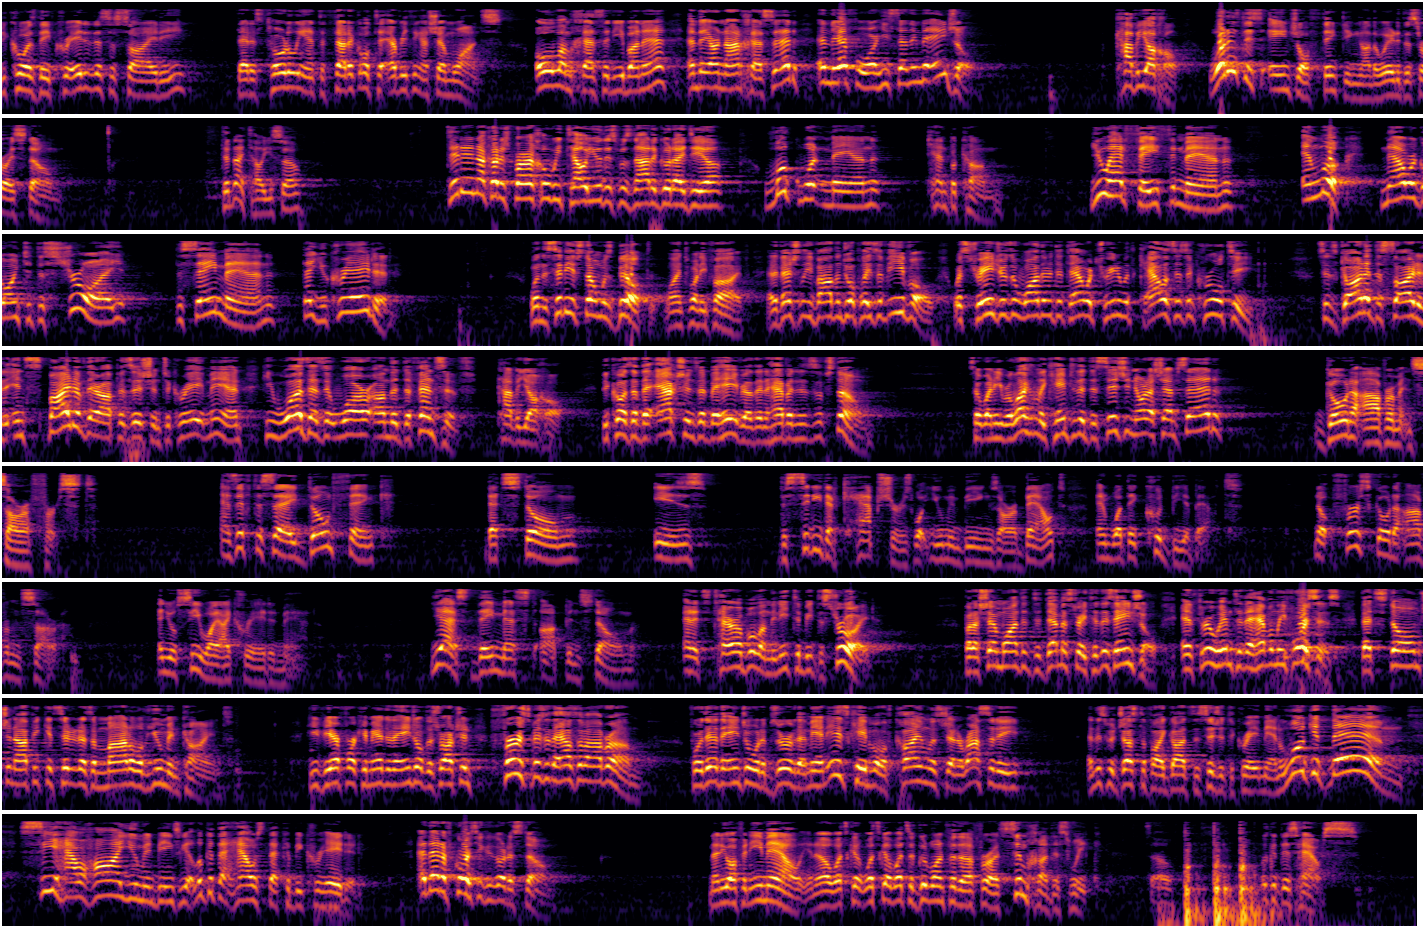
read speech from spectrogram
Because they've created a society that is totally antithetical to everything Hashem wants. Olam Chesed Yibaneh, and they are not Chesed, and therefore he's sending the angel. Kaviyachol. What is this angel thinking on the way to destroy Sodom? Didn't I tell you so? Didn't HaKadosh Baruch Hu, we tell you this was not a good idea? Look what man can become. You had faith in man, and look, now we're going to destroy the same man that you created. When the city of Sodom was built, line 25, and eventually evolved into a place of evil, where strangers who wandered into town were treated with callousness and cruelty. Since God had decided, in spite of their opposition to create man, he was, as it were, on the defensive, kaviyachol, because of the actions and behavior of the inhabitants of Sodom. So when he reluctantly came to the decision, you know what Hashem said? Go to Avram and Sarah first. As if to say, don't think that Sodom is the city that captures what human beings are about and what they could be about. No, first go to Avram and Sarah, and you'll see why I created man. Yes, they messed up in Sodom, and it's terrible and they need to be destroyed. But Hashem wanted to demonstrate to this angel and through him to the heavenly forces that Sodom should not be considered as a model of humankind. He therefore commanded the angel of destruction first visit the house of Abraham. For there the angel would observe that man is capable of kindness, generosity, and this would justify God's decision to create man. Look at them! See how high human beings get. Look at the house that could be created. And then of course you could go to Sodom. Many often email, you know, what's good, what's good, what's a good one for the, for a simcha this week? So, look at this house.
